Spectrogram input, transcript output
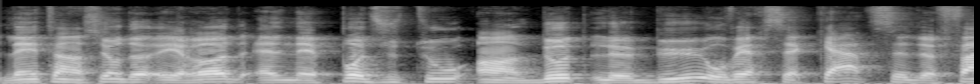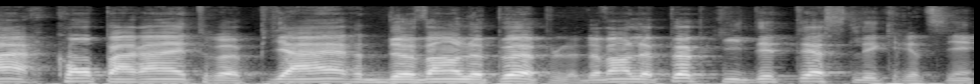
L'intention de Hérode, elle n'est pas du tout en doute. Le but au verset 4, c'est de faire comparaître Pierre devant le peuple, devant le peuple qui déteste les chrétiens,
